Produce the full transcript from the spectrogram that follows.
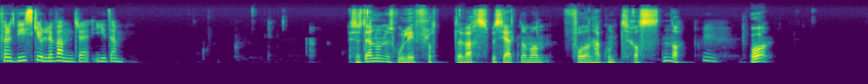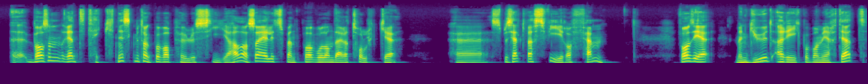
for at vi skulle vandre i dem. Jeg syns det er noen utrolig flotte vers, spesielt når man får den her kontrasten, da. Mm. Og eh, bare sånn rent teknisk, med tanke på hva Paulus sier her, da, så er jeg litt spent på hvordan dere tolker eh, spesielt vers fire og fem. For han sier, men Gud er rik på barmhjertighet,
